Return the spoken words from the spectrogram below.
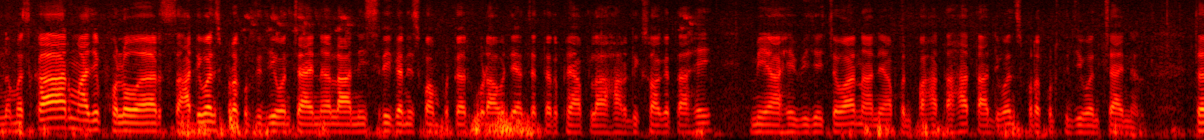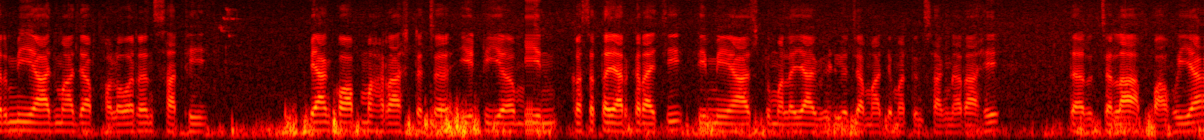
नमस्कार माझे फॉलोअर्स आदिवंश प्रकृती जीवन चॅनल आणि श्री गणेश कॉम्प्युटर कुडावली यांच्यातर्फे आपला हार्दिक स्वागत आहे. मी आहे विजय चव्हाण आणि आपण पाहत आहात आदिवंश प्रकृती जीवन चॅनल तर मी आज माझ्या फॉलोअरांसाठी बँक ऑफ महाराष्ट्रचं ए टी एम पिन कसं तयार करायची ती मी आज तुम्हाला या व्हिडिओच्या माध्यमातून सांगणार आहे. तर चला पाहूया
